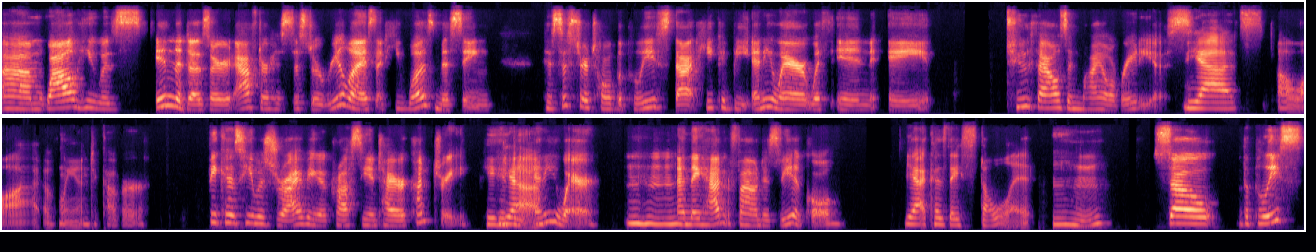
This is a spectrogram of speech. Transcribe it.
um, while he was in the desert, after his sister realized that he was missing, his sister told the police that he could be anywhere within a 2,000 mile radius Yeah. It's a lot of land to cover. because he was driving across the entire country. He could Yeah. be anywhere, Mm-hmm. and they hadn't found his vehicle. Yeah. Cause they stole it. Mm-hmm. So the police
